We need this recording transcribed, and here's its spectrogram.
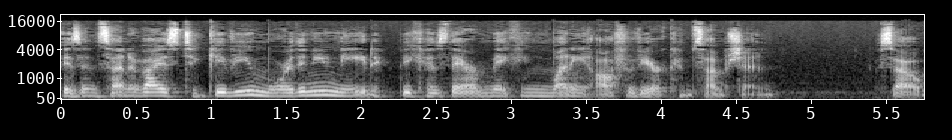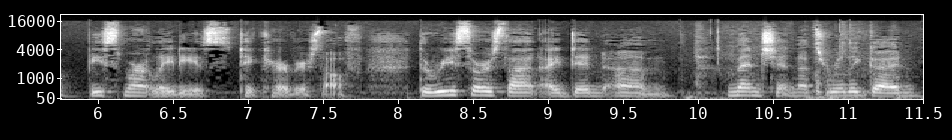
is incentivized to give you more than you need because they are making money off of your consumption. So be smart, ladies. Take care of yourself. The resource that I did um, mention that's really good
